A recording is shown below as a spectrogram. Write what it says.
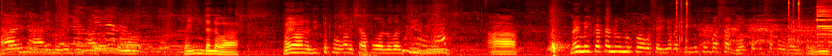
Hi, hi, magandang araw po. Sa inyong dalawa. Ngayon, nandito po kayo sa Apollo 1 TV. Ah, may may katanungan po ako sa inyo kasi hindi po masagot pag isa po kayong training.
